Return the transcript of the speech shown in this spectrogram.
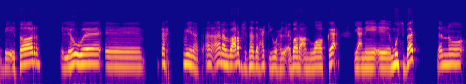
بإطار اللي هو آه، تخمينات أنا أنا ما بعرفش إذا هذا الحكي هو عبارة عن واقع يعني آه، مثبت لأنه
